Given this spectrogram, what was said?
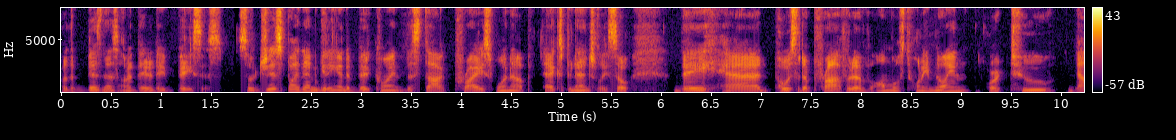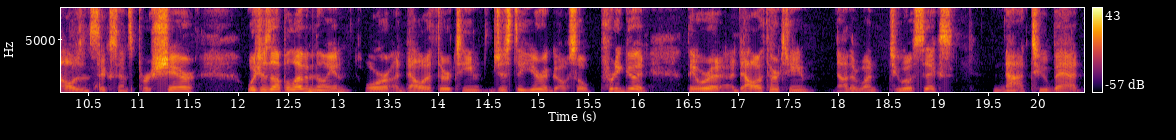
or the business on a day to day basis. So, just by them getting into Bitcoin, the stock price went up exponentially. So, they had posted a profit of almost 20 million or $2.06 per share, which is up 11 million or $1.13 just a year ago. So, pretty good. They were at $1.13, now they're at 206. Not too bad.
